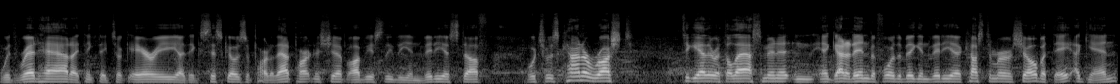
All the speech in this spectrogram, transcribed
with Red Hat, I think they took AIRI, I think Cisco's a part of that partnership, obviously the NVIDIA stuff, which was kind of rushed together at the last minute and, and got it in before the big NVIDIA customer show, but they, again,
